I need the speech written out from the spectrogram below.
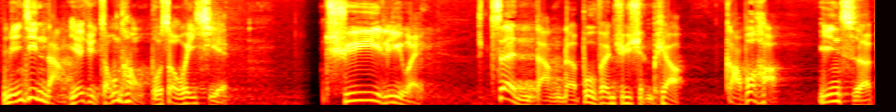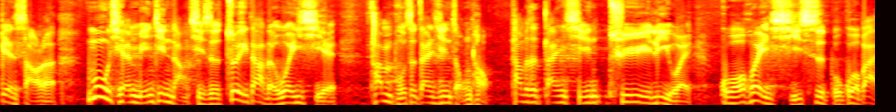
民进党也许总统不受威胁，区域立委政党的部分区选票搞不好。因此而变少了。目前民进党其实最大的威胁，他们不是担心总统，他们是担心区域立委、国会席次不过半。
